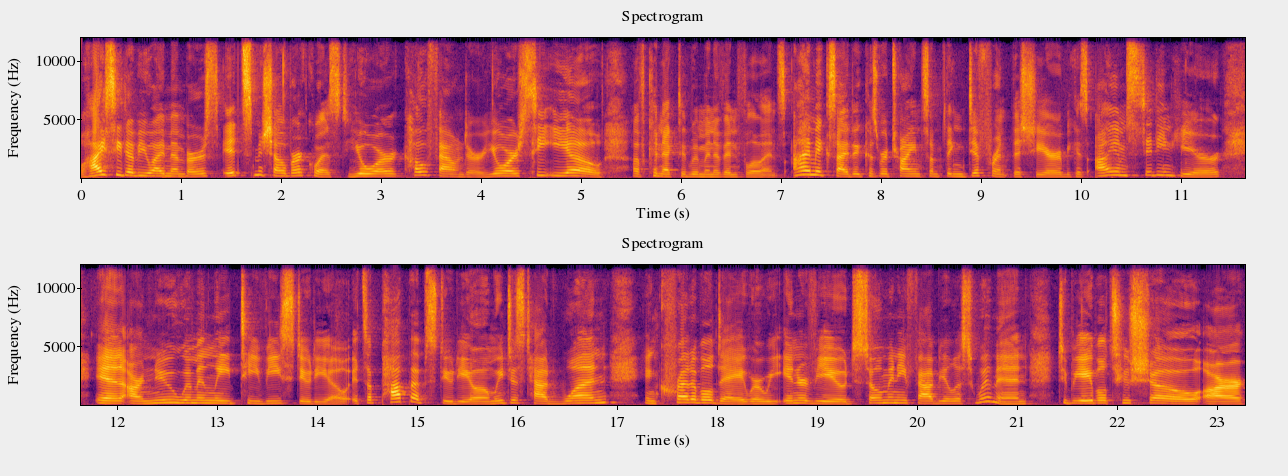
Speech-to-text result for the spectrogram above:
Well, hi CWI members, it's Michelle Bergquist, your co-founder, your CEO of Connected Women of Influence. I'm excited because we're trying something different this year because I am sitting here in our new Women Lead TV studio. It's a pop-up studio and we just had one incredible day where we interviewed so many fabulous women to be able to show our,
